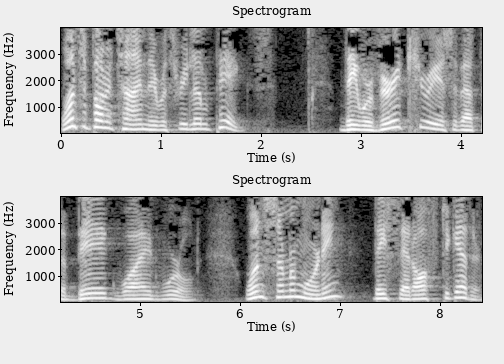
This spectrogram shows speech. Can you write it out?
Once upon a time, there were three little pigs. They were very curious about the big, wide world. One summer morning, they set off together.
